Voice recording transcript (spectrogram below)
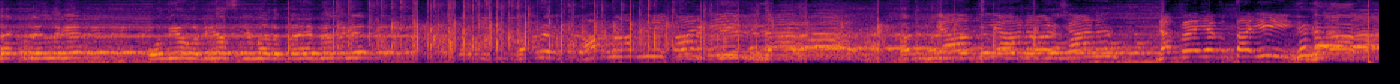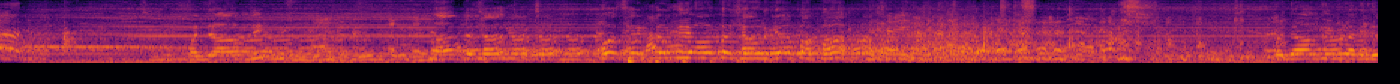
ਚੈੱਕ ਮਿਲਣਗੇ ਉਹਦੀਆਂ ਵੱਡੀਆਂ ਸਕੀਮਾਂ ਦੇ ਪੈਸੇ ਮਿਲਣਗੇ। ਸੋ ਤੁਸੀਂ ਸਾਰੇ ਆਮ ਆਦਮੀ ਪਾਰਟੀ ਜਿੰਦਾਬਾਦ। ਸਾਡੀ ਪੰਜਾਬ ਦੀ ਆਨ ਔਰ ਸ਼ਾਨ ਡਾਕਟਰ ਪੰਜਾਬ ਦੀ ਉਹ ਸੈਂਟਰ ਦੀ ਆਨ ਤੇ ਸ਼ਾਨ ਗਿਆ ਪਾਪਾ। ਪੰਜਾਬ ਦੀ ਬਣਾਈ ਕੇ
